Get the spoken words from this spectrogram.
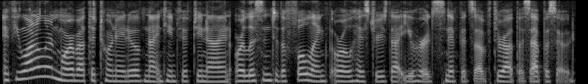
If you want to learn more about the tornado of 1959 or listen to the full length oral histories that you heard snippets of throughout this episode,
